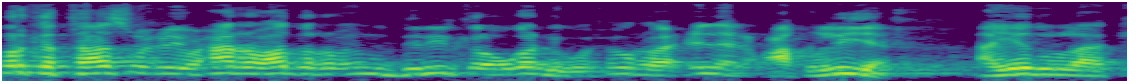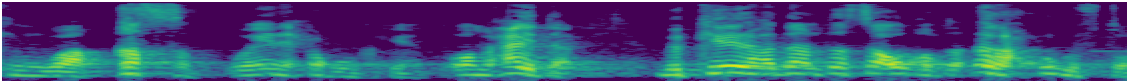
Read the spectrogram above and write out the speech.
marka taas wuxuu waxaan rabaa hadda raba inuu daliil kale uga dhigo wuxuu rabaa cilal caqliya ayadu laakiin waa qasab waa inay xukunka keento oo maxay tahay? Bakeeri haddaan dad saa u qabto dhagax ku dhufto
